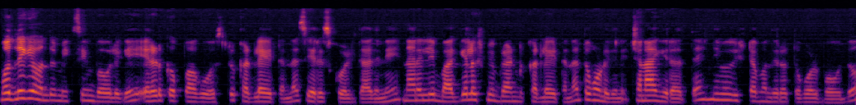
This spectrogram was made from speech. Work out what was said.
ಮೊದಲಿಗೆ ಒಂದು ಮಿಕ್ಸಿಂಗ್ ಬೌಲಿಗೆ ಎರಡು ಕಪ್ ಆಗುವಷ್ಟು ಕಡಲೆ ಹಿಟ್ಟನ್ನ ಸೇರಿಸ್ಕೊಳ್ತಾ ಇದ್ದೀನಿ ನಾನಿಲ್ಲಿ ಭಾಗ್ಯಲಕ್ಷ್ಮಿ ಬ್ರ್ಯಾಂಡ್ ಕಡಲೆ ಹಿಟ್ಟನ್ನ ತಗೊಂಡಿದ್ದೀನಿ ಚೆನ್ನಾಗಿರುತ್ತೆ. ನೀವು ಇಷ್ಟ ಬಂದಿರೋ ತಗೊಳ್ಬಹುದು.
